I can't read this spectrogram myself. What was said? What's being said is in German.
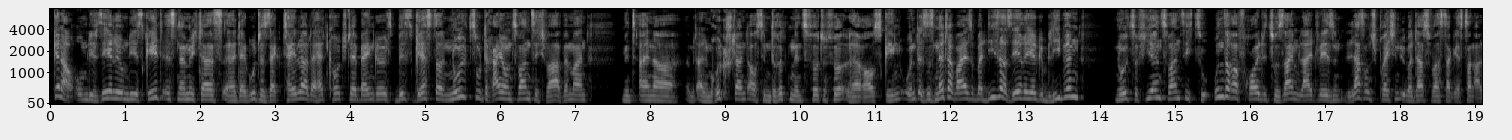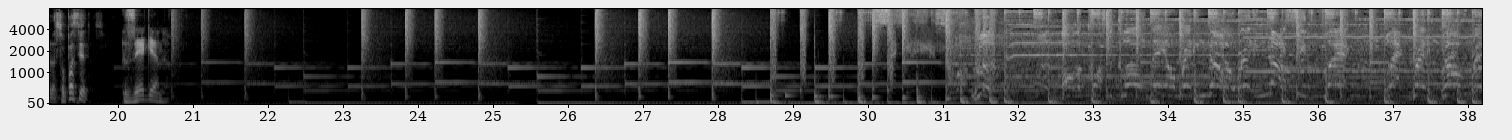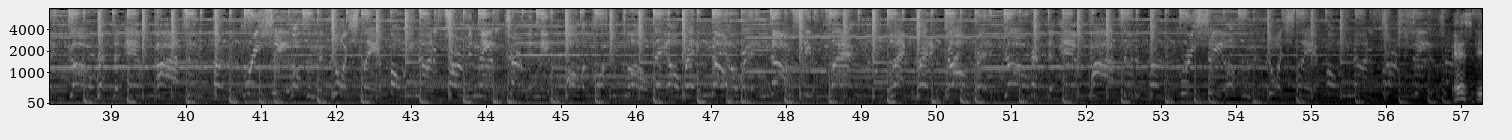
Genau, um die Serie, um die es geht, ist nämlich, dass äh, der gute Zach Taylor, der Head Coach der Bengals, bis gestern 0 zu 23 war, wenn man mit einer mit einem Rückstand aus dem dritten ins vierte Viertel herausging. Und es ist netterweise bei dieser Serie geblieben. 0 zu 24 zu unserer Freude, zu seinem Leidwesen. Lass uns sprechen über das, was da gestern alles so passiert ist. Sehr gerne.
